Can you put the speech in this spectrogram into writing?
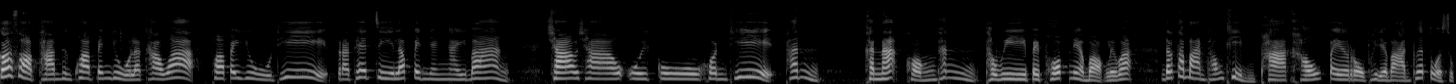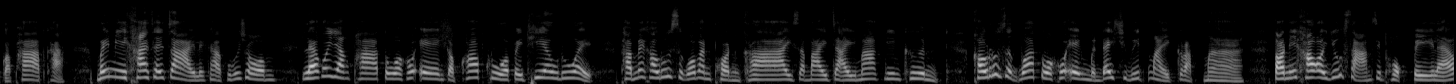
ก็สอบถามถึงความเป็นอยู่แล้วค่ะว่า พอไปอยู่ที่ประเทศจีนแล้วเป็นยังไงบ้าง ชาวชาวอุยกูร์คนที่ท่านคณะของท่านทวีไปพบเนี่ยบอกเลยว่า รัฐบาลท้องถิ่นพาเขาไปโรงพยาบาลเพื่อตรวจสุขภาพค่ะ ไม่มีค่าใช้จ่ายเลยค่ะ คุณผู้ชม แล้วก็ยังพาตัวเขาเองกับครอบครัวไปเที่ยวด้วยทำให้เขารู้สึกว่ามันผ่อนคลายสบายใจมากยิ่งขึ้น เขารู้สึกว่าตัวเขาเองเหมือนได้ชีวิตใหม่กลับมา ตอนนี้เขาอายุ 36 ปีแล้ว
